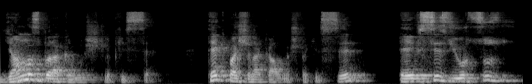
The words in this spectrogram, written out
Yalnız bırakılmışlık hissi, tek başına kalmışlık hissi, evsiz yurtsuz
